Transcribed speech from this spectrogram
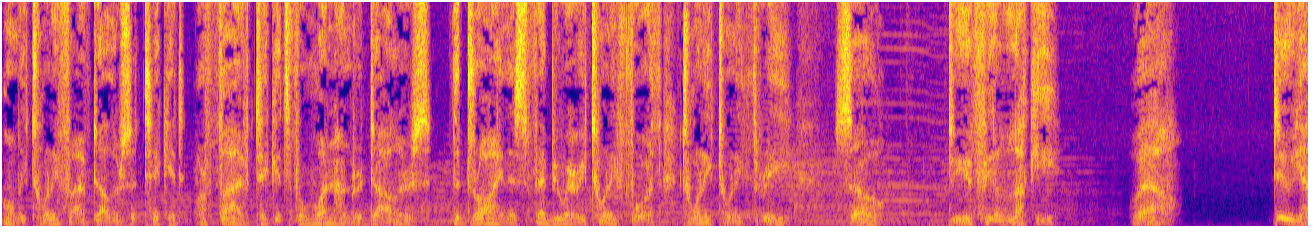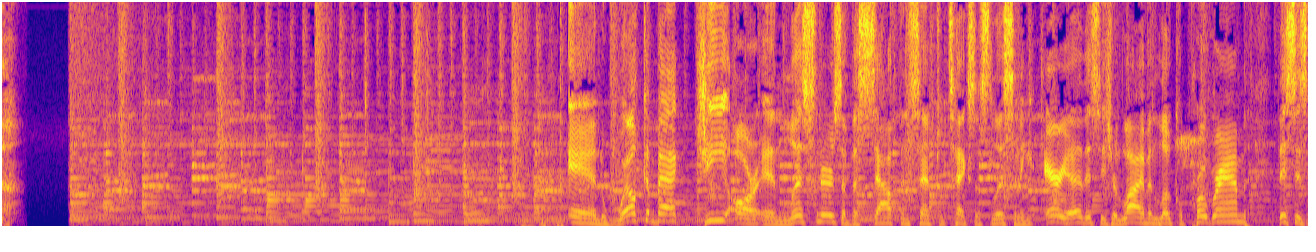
Only $25 a ticket or five tickets for $100. The drawing is February 24th, 2023. So, do you feel lucky? Well, do ya? And welcome back, GRN listeners of the South and Central Texas listening area. This is your live and local program. This is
